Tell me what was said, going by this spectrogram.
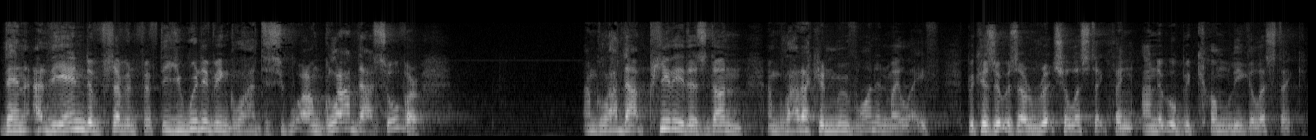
then at the end of 750, you would have been glad to say, well, I'm glad that's over. I'm glad that period is done. I'm glad I can move on in my life because it was a ritualistic thing and it will become legalistic.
